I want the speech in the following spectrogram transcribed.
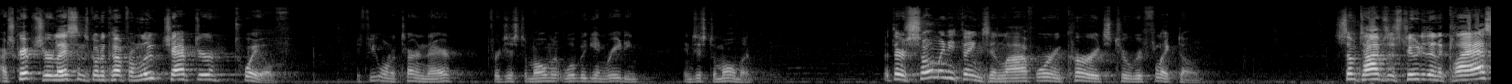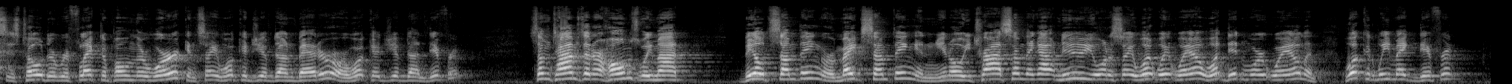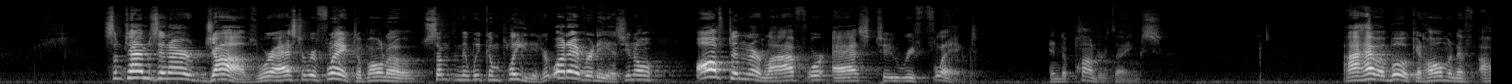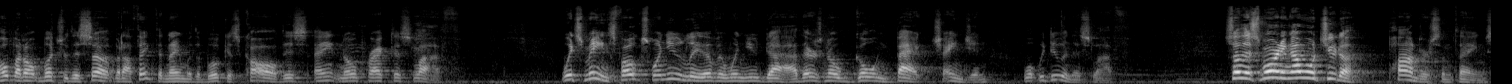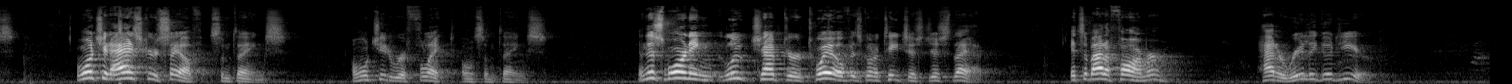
Our scripture lesson is going to come from Luke chapter 12. If you want to turn there for just a moment, we'll begin reading in just a moment. But there's so many things in life we're encouraged to reflect on. Sometimes a student in a class is told to reflect upon their work and say, What could you have done better or what could you have done different? Sometimes in our homes we might build something or make something and you know you try something out new you want to say what went well what didn't work well and what could we make different sometimes in our jobs we're asked to reflect upon a, something that we completed or whatever it is you know often in our life we're asked to reflect and to ponder things i have a book at home and if, i hope i don't butcher this up but i think the name of the book is called this ain't no practice life which means, folks, when you live and when you die, there's no going back changing what we do in this life. So this morning, I want you to ponder some things. I want you to ask yourself some things. I want you to reflect on some things. And this morning, Luke chapter 12 is going to teach us just that. It's about a farmer had a really good year.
